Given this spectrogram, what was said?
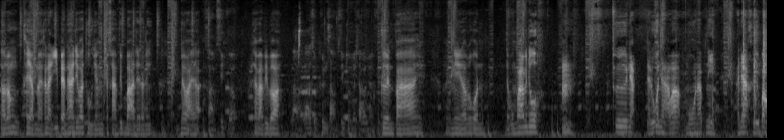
เราต้องขยับหน่อยขนาด e 8 5 ที่ว่าถูกยังจะสามสิบาทเลยตอนนี้ ไม่ไหวแล้ว30แล้วใช่ป่ะพี่บอล่าล่าสุดขึ้น30แล้วเมื่อเช้าเนี่ยเกินไป นี่ครับทุกคน เดี๋ยวผมพาไปดู คือเนี่ยเดี๋ยวทุกคนจะหาว่าโมนะครับนี่ อันเนี้ยคือเบ้า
